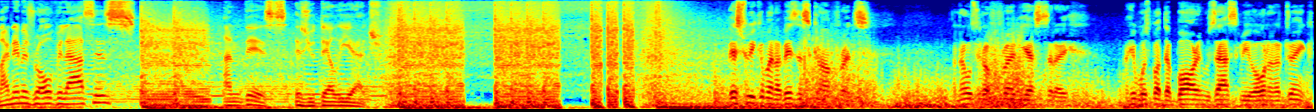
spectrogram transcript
My name is Raul Villacis, and this is your Daily Edge. This week I'm at a business conference, and I was with a friend yesterday. He was by the bar. He was asking me if I wanted a drink.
